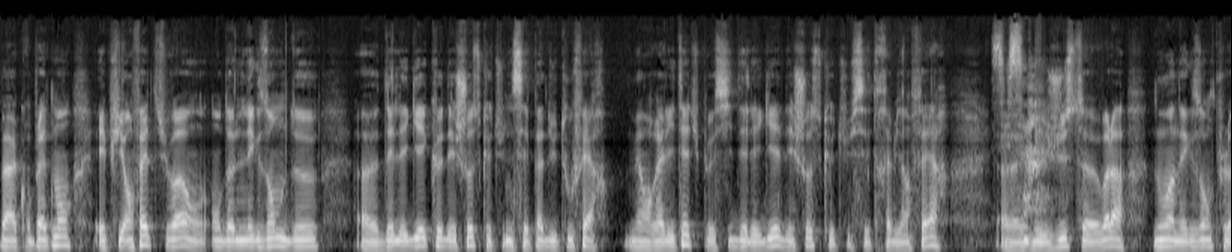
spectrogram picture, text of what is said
Bah complètement. Et puis en fait, tu vois, on, donne l'exemple de euh, déléguer que des choses que tu ne sais pas du tout faire. Mais en réalité, tu peux aussi déléguer des choses que tu sais très bien faire. Euh, mais juste, euh, voilà, nous un exemple,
